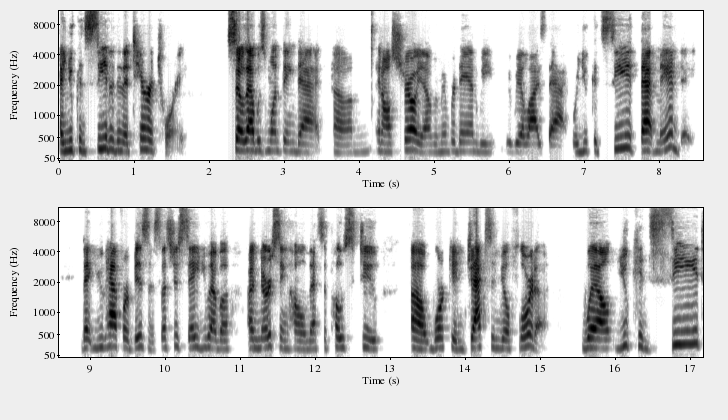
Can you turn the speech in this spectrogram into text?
and you can seed it in the territory so that was one thing that um, in australia remember dan we, we realized that where you could see that mandate that you have for business let's just say you have a, a nursing home that's supposed to uh, work in jacksonville florida well you can seed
